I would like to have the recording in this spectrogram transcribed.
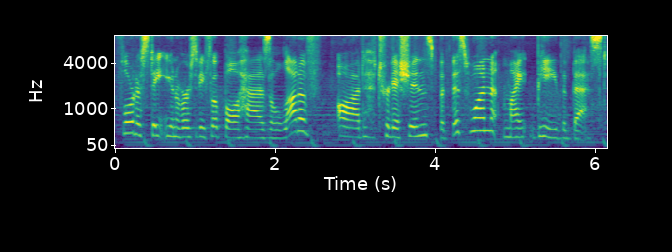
Florida State University football has a lot of odd traditions, but this one might be the best.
